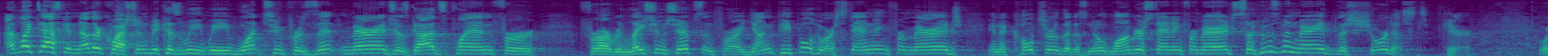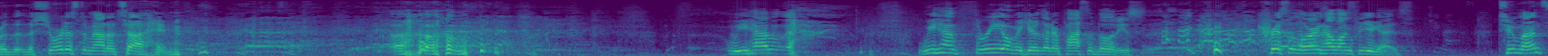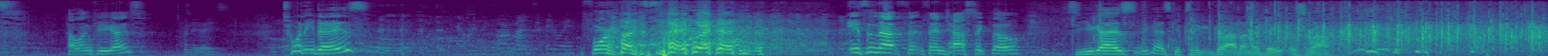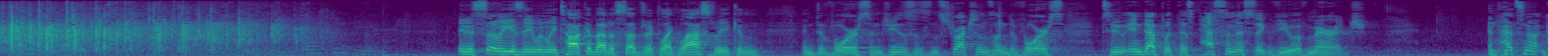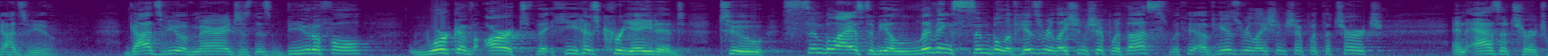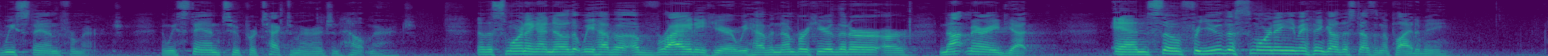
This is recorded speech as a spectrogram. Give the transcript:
I'd like to ask another question because we, we want to present marriage as God's plan for, for our relationships and for our young people who are standing for marriage in a culture that is no longer standing for marriage. So who's been married the shortest here? Or the, the shortest amount of time? um, we have, We have three over here that are possibilities. Chris and Lauren, how long for you guys? Two months. Two months? How long for you guys? 20 days. 20 days? Four months they win. Four months they win. Isn't that f- fantastic though? So you guys, you guys get to go out on a date as well. It is so easy when we talk about a subject like last week and and divorce and Jesus' instructions on divorce to end up with this pessimistic view of marriage. And that's not God's view. God's view of marriage is this beautiful work of art that He has created to symbolize, to be a living symbol of His relationship with us, with, of His relationship with the church. And as a church, we stand for marriage. And we stand to protect marriage and help marriage. Now, this morning, I know that we have a, a variety here. We have a number here that are, are not married yet. And so for you this morning, you may think, oh, this doesn't apply to me.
